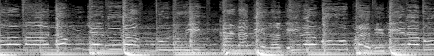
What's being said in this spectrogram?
అవమానం ఎదురబ్బును ఇక్కడ దినదినము ప్రతిదినము.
